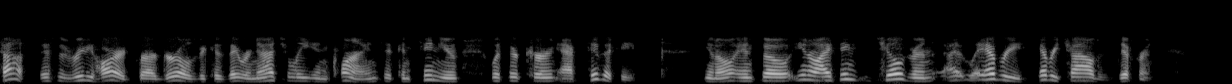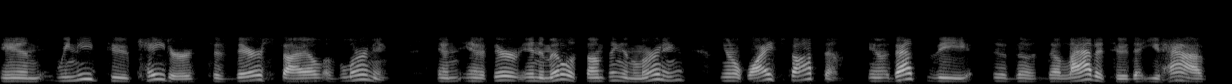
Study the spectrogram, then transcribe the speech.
tough. This was really hard for our girls because they were naturally inclined to continue with their current activity. You know, and so you know, I think children, every every child is different, and we need to cater to their style of learning. And and if they're in the middle of something and learning, you know, why stop them? You know, that's the the the, the latitude that you have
